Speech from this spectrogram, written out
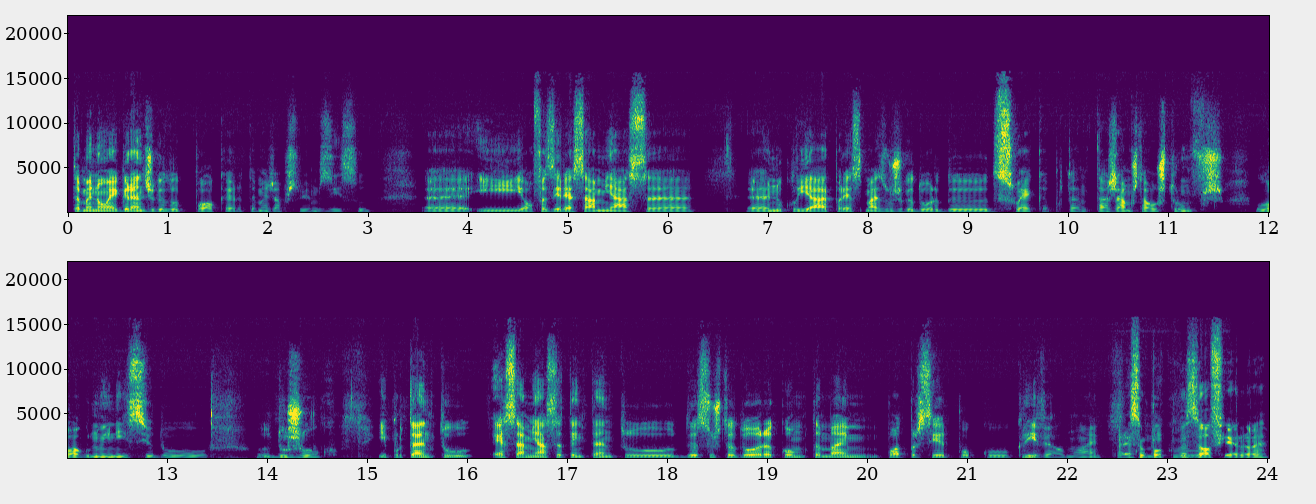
Também não é grande jogador de póquer, também já percebemos isso. Uh, e ao fazer essa ameaça nuclear, parece mais um jogador de, de sueca, portanto, está já a mostrar os trunfos logo no início do, do jogo. E, portanto, essa ameaça tem tanto de assustadora como também pode parecer pouco crível, não é? Parece um pouco basófia, não é?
